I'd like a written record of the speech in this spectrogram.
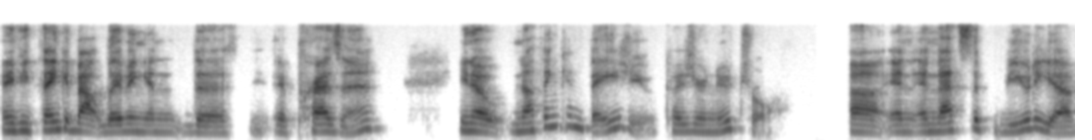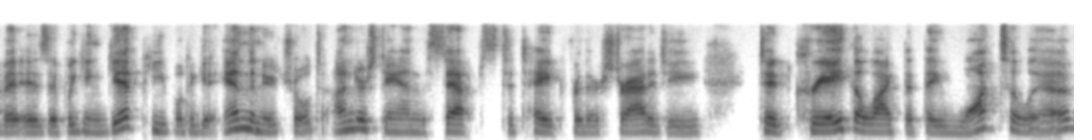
And if you think about living in the uh, present, you know, nothing can faze you because you're neutral. Uh, and, and that's the beauty of it is if we can get people to get in the neutral to understand the steps to take for their strategy to create the life that they want to live,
